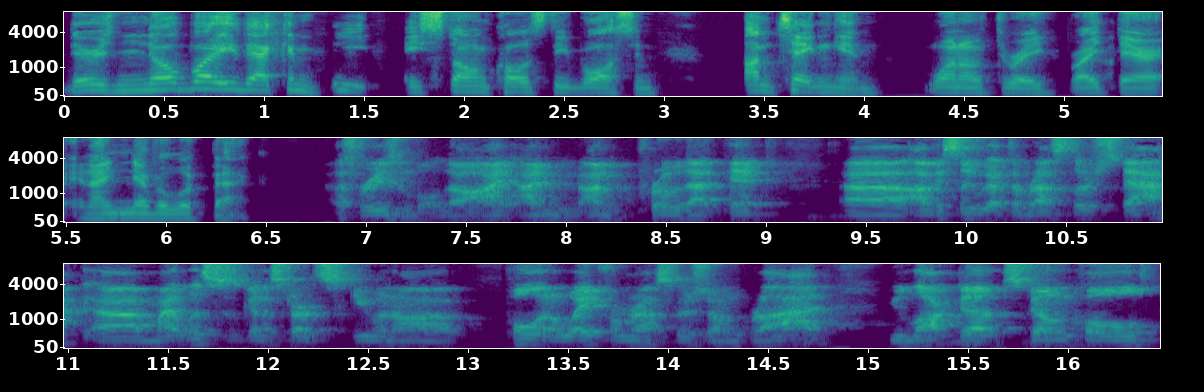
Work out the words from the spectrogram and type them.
There's nobody that can beat a Stone Cold Steve Austin. I'm taking him 103 right there, and I never look back. That's reasonable. No, I, I'm I'm pro that pick. Uh, obviously, we got the wrestler stack. Uh, my list is going to start skewing off, pulling away from wrestlers. So I'm glad you locked up Stone Cold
